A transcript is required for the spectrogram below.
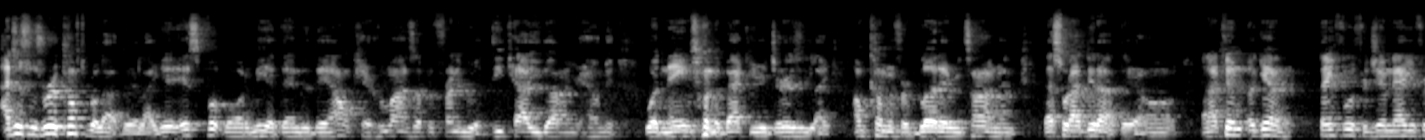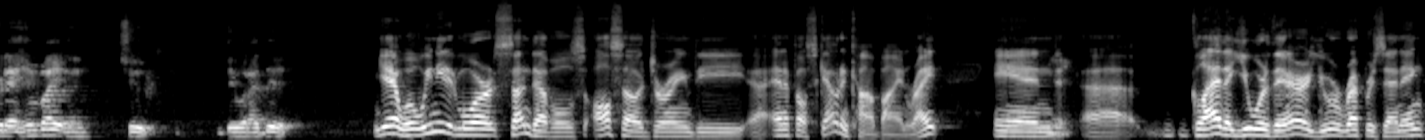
I just was real comfortable out there. Like it, it's football to me. At the end of the day, I don't care who lines up in front of me, what decal you got on your helmet, what names on the back of your jersey. Like I'm coming for blood every time, and that's what I did out there. Um, and I couldn't again thankful for Jim Nagy for that invite, and shoot, did what I did. Yeah, well, we needed more Sun Devils also during the uh, NFL scouting combine, right? and uh, glad that you were there. You were representing.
